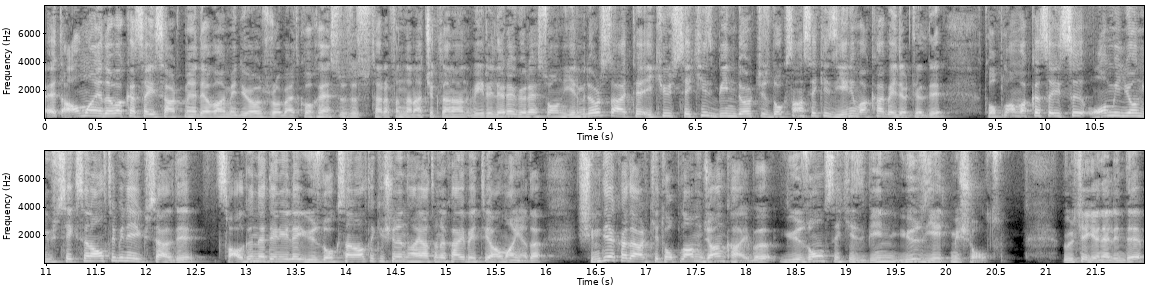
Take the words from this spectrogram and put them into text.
Evet Almanya'da vaka sayısı artmaya devam ediyor. Robert Koch Enstitüsü tarafından açıklanan verilere göre son 24 saatte 208.498 yeni vaka belirtildi. Toplam vaka sayısı 10 milyon 186 bine yükseldi. Salgın nedeniyle 196 kişinin hayatını kaybettiği Almanya'da şimdiye kadarki toplam can kaybı 118.170 oldu. Ülke genelinde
